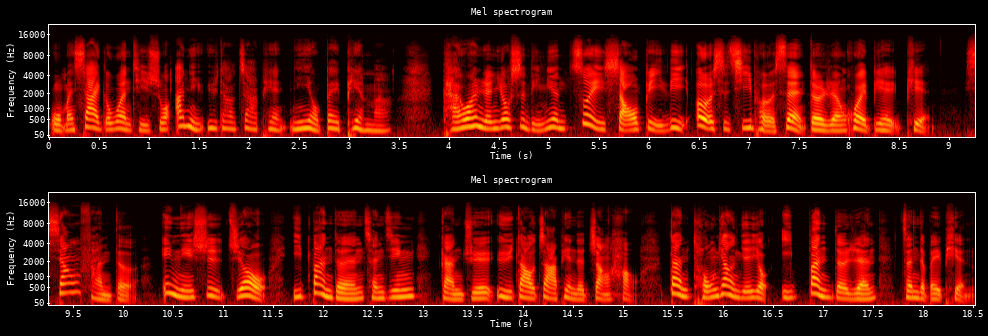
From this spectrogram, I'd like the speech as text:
我们下一个问题说啊，你遇到诈骗，你有被骗吗？台湾人又是里面最少比例，二十七 percent 的人会被骗。相反的，印尼是只有一半的人曾经感觉遇到诈骗的账号，但同样也有一半的人真的被骗了。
